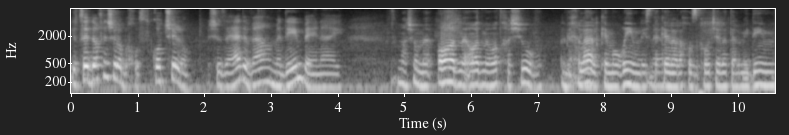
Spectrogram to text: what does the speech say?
היוצא דופן שלו בחוזקות שלו, שזה היה דבר מדהים בעיניי. משהו מאוד מאוד מאוד חשוב, בכלל, כמורים, להסתכל מאוד. על החוזקות של התלמידים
